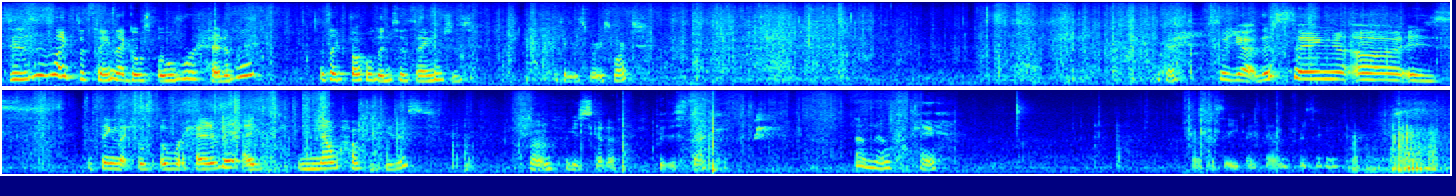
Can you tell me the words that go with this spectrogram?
see, this is like the thing that goes overhead of it. It's like buckled into the thing, which is, I think it's very smart. Okay, so yeah, this thing uh, is the thing that goes overhead of it. I know how to do this. Hold on, we just gotta put this back. Oh no, okay. I'll just set you guys down for a second.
